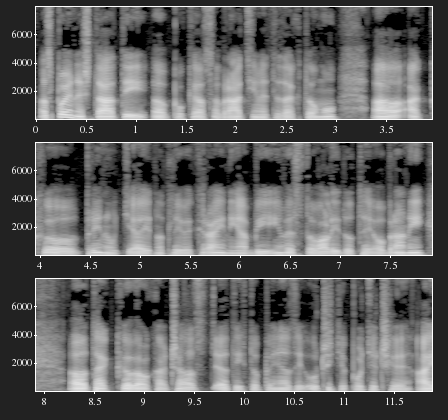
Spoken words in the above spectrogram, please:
A Spojené štáty, e, pokiaľ sa vrátime teda k tomu, ak e, prinútia jednotlivé krajiny, aby investovali do tej obrany, tak veľká časť týchto peňazí určite potečie aj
